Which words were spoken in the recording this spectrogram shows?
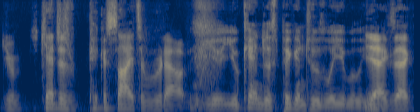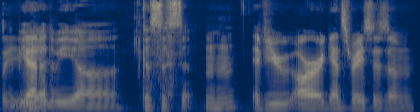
You're, you can't just pick a side to root out. You you can't just pick and choose what you believe. Yeah, exactly. You, be, gotta, you have to be uh, consistent. hmm If you are against racism,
